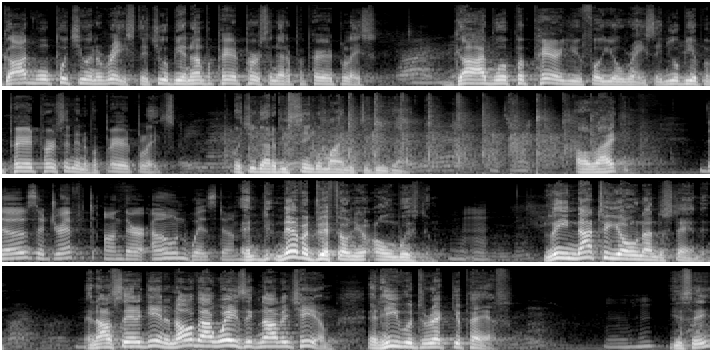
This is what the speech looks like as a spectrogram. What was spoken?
God won't put you in a race that you'll be an unprepared person at a prepared place. God will prepare you for your race, and you'll be a prepared person in a prepared place. But you got to be single minded to do that. Right. All right? Those adrift on their own wisdom. And you never drift on your own wisdom. Lean not to your own understanding. And I'll say it again in all thy ways acknowledge him, and he will direct your path. Mm-hmm. You see?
